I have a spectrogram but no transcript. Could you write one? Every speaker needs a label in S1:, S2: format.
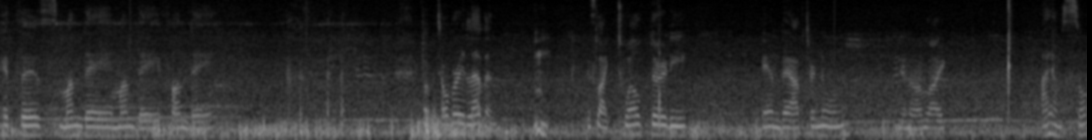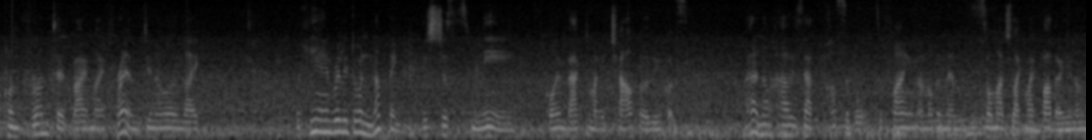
S1: It is Monday, Monday, fun day. October 11. it's like 12:30 in the afternoon. You know, I'm like I am so confronted by my friend, you know, like but he ain't really doing nothing. It's just me going back to my childhood because I don't know how is that possible to find another man so much like my father, you know.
